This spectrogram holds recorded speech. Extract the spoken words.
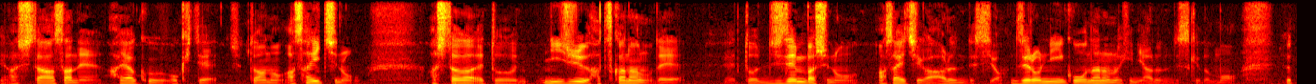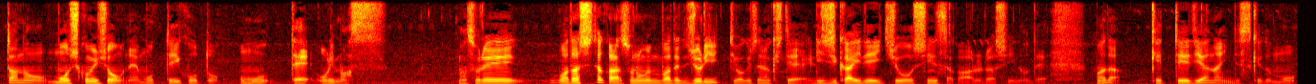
明日朝ね早く起きてちょっとあの朝一の明日がえっと20、20日なのでえっと、事前橋の朝市があるんですよ。0257の日にあるんですけども、ちょっとあの、申し込み書をね、持っていこうと思っております。まあ、それ、私だからその場でジョリーっていうわけじゃなくて、理事会で一応審査があるらしいので、まだ決定ではないんですけども、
